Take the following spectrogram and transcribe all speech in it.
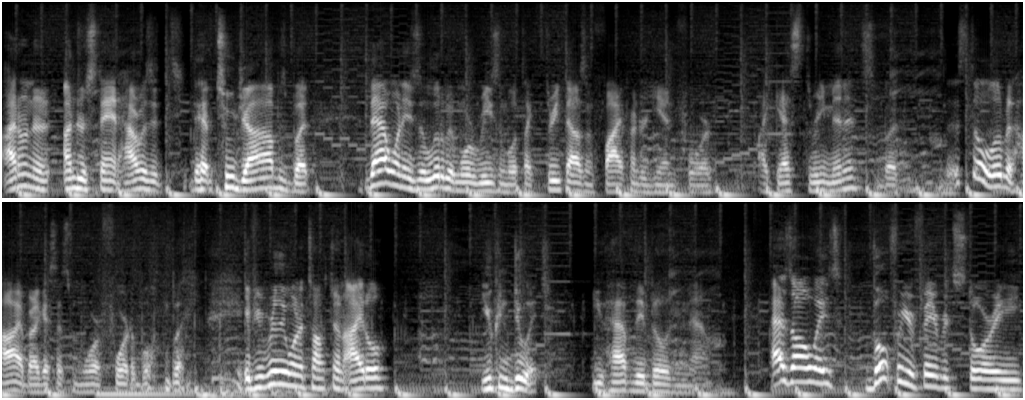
I don't understand how is it they have two jobs, but that one is a little bit more reasonable. It's like 3,500 yen for, I guess, three minutes, but it's still a little bit high, but I guess that's more affordable. But if you really want to talk to an idol, you can do it. You have the ability now. As always, vote for your favorite story,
